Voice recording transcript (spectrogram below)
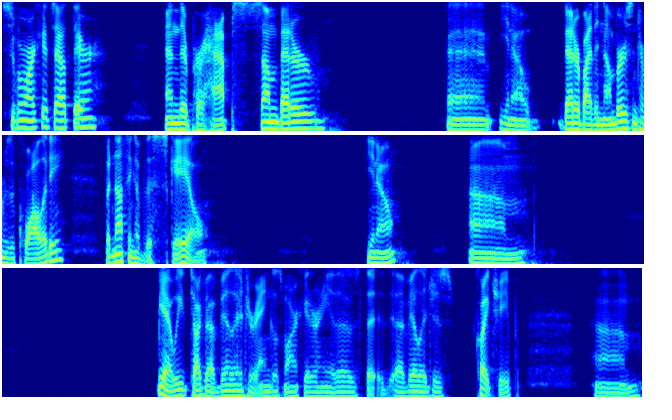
supermarkets out there, and there perhaps some better, uh, you know, better by the numbers in terms of quality, but nothing of this scale. You know, um, yeah, we talked about Village or Ingles Market or any of those. The uh, Village is quite cheap, um,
